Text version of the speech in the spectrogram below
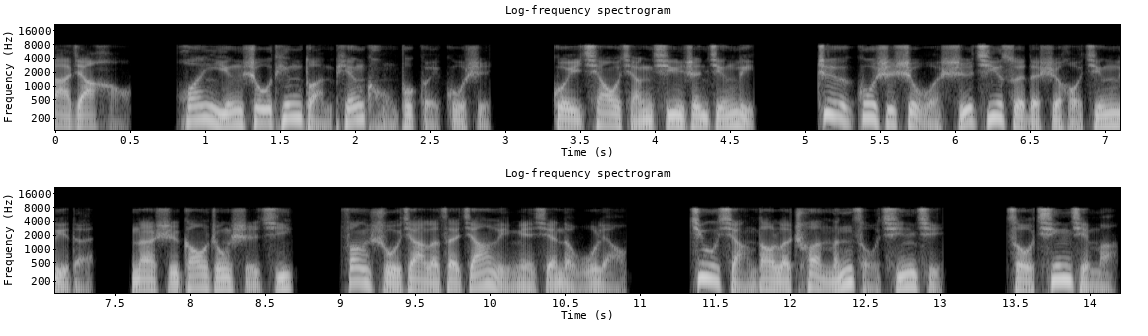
大家好，欢迎收听短篇恐怖鬼故事《鬼敲墙》亲身经历。这个故事是我十七岁的时候经历的，那是高中时期，放暑假了，在家里面闲得无聊，就想到了串门走亲戚。走亲戚嘛，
